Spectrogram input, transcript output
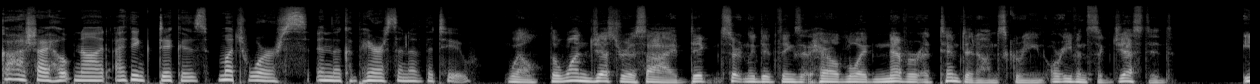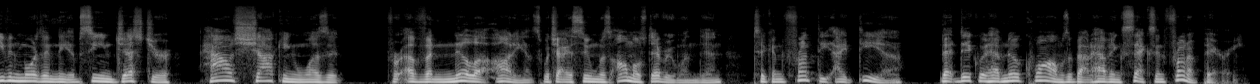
Gosh, I hope not. I think Dick is much worse in the comparison of the two. Well, the one gesture aside, Dick certainly did things that Harold Lloyd never attempted on screen or even suggested. Even more than the obscene gesture, how shocking was it for a vanilla audience, which I assume was almost everyone then, to confront the idea that Dick would have no qualms about having sex in front of Perry.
